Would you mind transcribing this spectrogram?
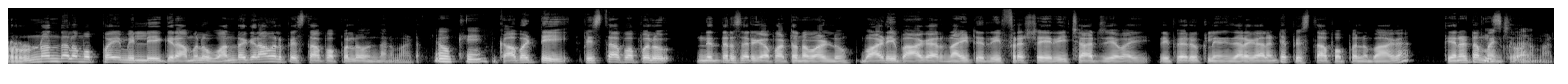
రెండు వందల ముప్పై మిల్లీగ్రాములు వంద గ్రాముల పిస్తా పప్పుల్లో ఉందన్నమాట. ఓకే. కాబట్టి పిస్తా పప్పులు నిద్ర సరిగా పట్టని వాళ్ళు బాడీ బాగా నైట్ రిఫ్రెష్ అయ్యి రీఛార్జ్ అయ్యి రిపేర్ క్లీన్ జరగాలంటే పిస్తా పప్పులను బాగా తినటం మంచిది. అనమాట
